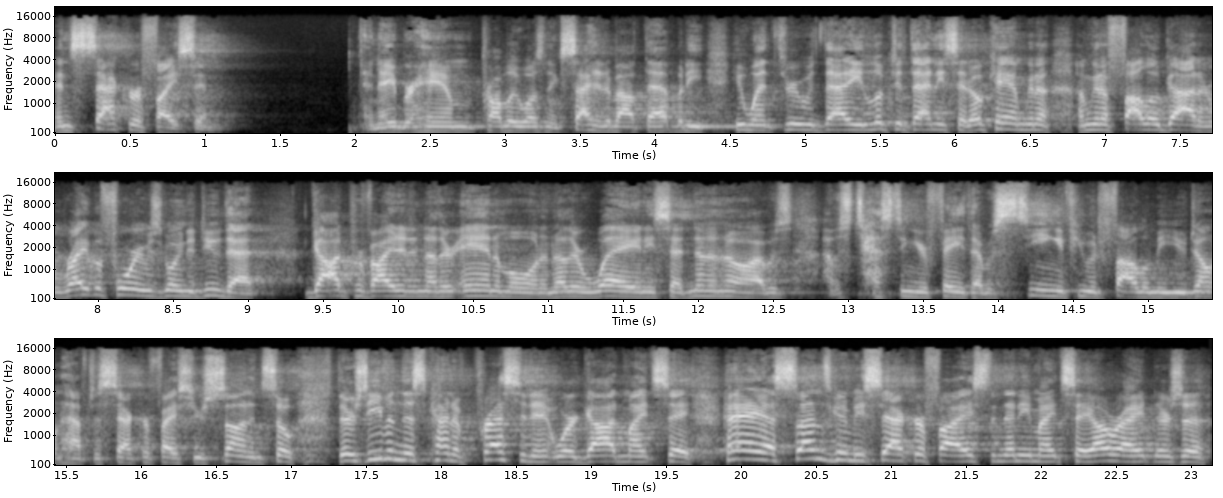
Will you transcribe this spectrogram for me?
and sacrifice him. And Abraham probably wasn't excited about that, but he, he went through with that. He looked at that and he said, okay, I'm going to, I'm going to follow God. And right before he was going to do that, God provided another animal and another way. And he said, no, no, no, I was, I was testing your faith. I was seeing if you would follow me. You don't have to sacrifice your son. And so there's even this kind of precedent where God might say, hey, a son's going to be sacrificed. And then he might say, all right, there's a,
